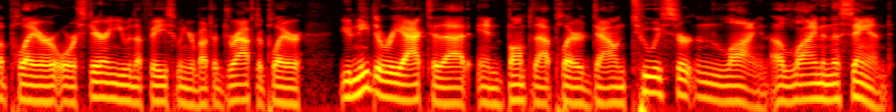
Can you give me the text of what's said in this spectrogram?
a player or staring you in the face when you're about to draft a player you need to react to that and bump that player down to a certain line, a line in the sand.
